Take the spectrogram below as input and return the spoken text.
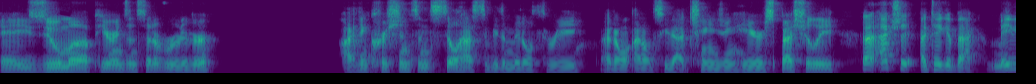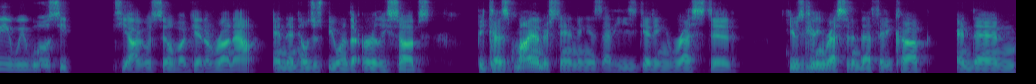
a Zouma appearance instead of Rudiger. I think Christensen still has to be the middle three. I don't I don't see that changing here, especially actually I take it back. Maybe we will see Thiago Silva get a run out and then he'll just be one of the early subs because my understanding is that he's getting rested. He was getting rested in the FA Cup and then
